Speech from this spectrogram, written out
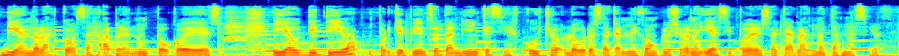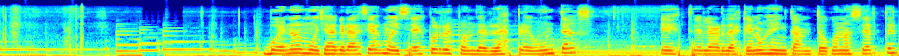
viendo las cosas aprendo un poco de eso. Y auditiva, porque pienso también que si escucho logro sacar mis conclusiones y así poder sacar las notas masivas. Bueno, muchas gracias Moisés por responder las preguntas. Este, la verdad es que nos encantó conocerte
